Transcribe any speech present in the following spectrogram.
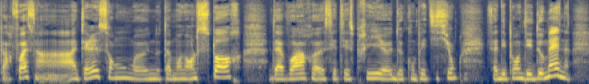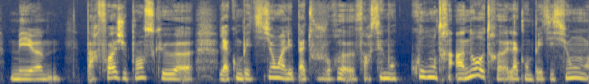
Parfois c'est intéressant, euh, notamment dans le sport, d'avoir euh, cet esprit euh, de compétition. Ça dépend des domaines, mais parfois je pense que la compétition, elle n'est pas toujours forcément contre un autre. La compétition,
